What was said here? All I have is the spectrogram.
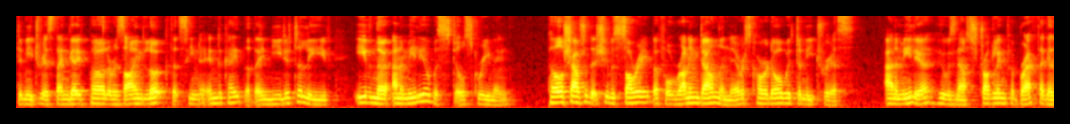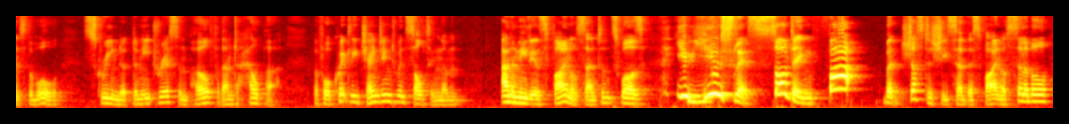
Demetrius then gave Pearl a resigned look that seemed to indicate that they needed to leave, even though Anamelia was still screaming. Pearl shouted that she was sorry before running down the nearest corridor with Demetrius. Anamelia, who was now struggling for breath against the wall, screamed at Demetrius and Pearl for them to help her, before quickly changing to insulting them. Anamelia's final sentence was, You useless, sodding fuck! But just as she said this final syllable,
